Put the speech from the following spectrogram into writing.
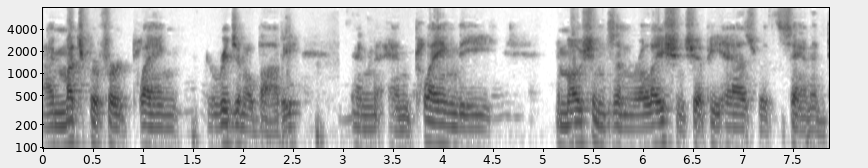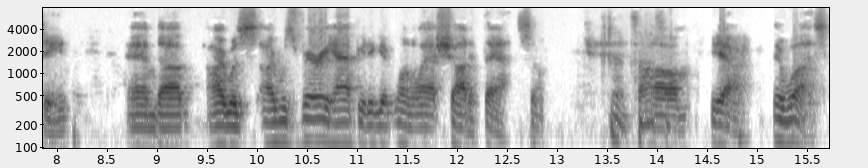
I much preferred playing original Bobby and and playing the emotions and relationship he has with Sam and Dean. And uh, I was I was very happy to get one last shot at that. So that's awesome. Um, yeah, it was.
